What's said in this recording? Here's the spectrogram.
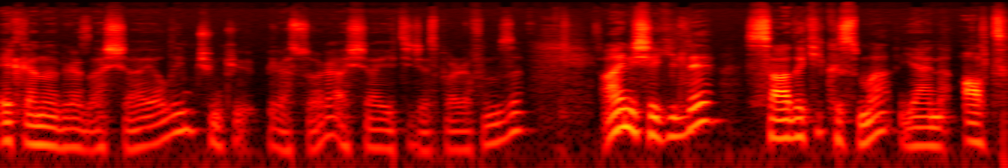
Ekranı biraz aşağıya alayım çünkü biraz sonra aşağıya iteceğiz paragrafımızı. Aynı şekilde sağdaki kısma yani alt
